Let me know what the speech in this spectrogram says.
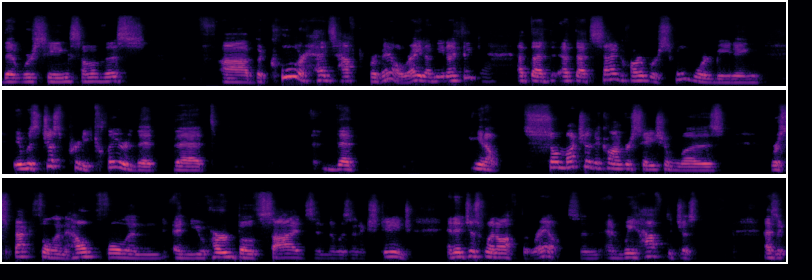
that we're seeing some of this uh, but cooler heads have to prevail right? I mean i think at that at that sag harbor school board meeting it was just pretty clear that that that you know so much of the conversation was respectful and helpful and and you heard both sides and there was an exchange and it just went off the rails. And and we have to just as a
